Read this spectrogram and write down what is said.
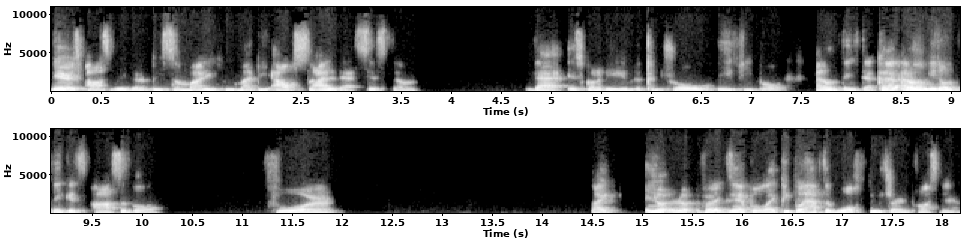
there is possibly going to be somebody who might be outside of that system that is going to be able to control these people. I don't think that, I don't really don't think it's possible for like, you know, for example, like people have to walk through certain parts of their,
